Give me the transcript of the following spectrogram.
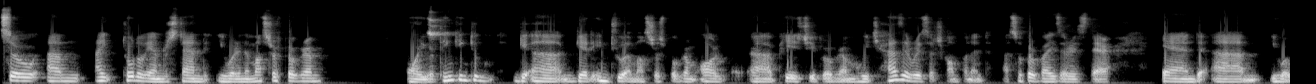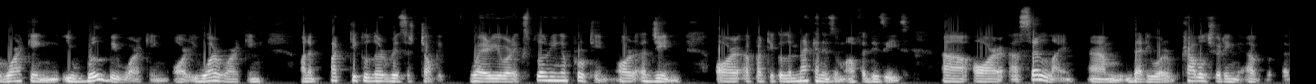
So um, I totally understand you are in a master's program or you're thinking to get, uh, get into a master's program or PhD program which has a research component, a supervisor is there, and um, you are working, you will be working, or you are working on a particular research topic where you are exploring a protein or a gene or a particular mechanism of a disease uh, or a cell line um, that you are troubleshooting a, a,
